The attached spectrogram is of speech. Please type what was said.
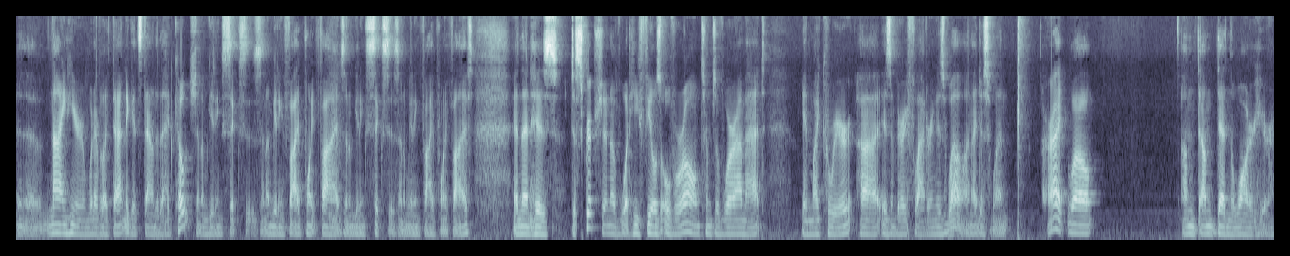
uh, nine here, and whatever like that. And it gets down to the head coach, and I'm getting sixes, and I'm getting 5.5s, and I'm getting sixes, and I'm getting 5.5s. And then his description of what he feels overall in terms of where I'm at in my career uh, isn't very flattering as well. And I just went, all right, well, I'm, I'm dead in the water here.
